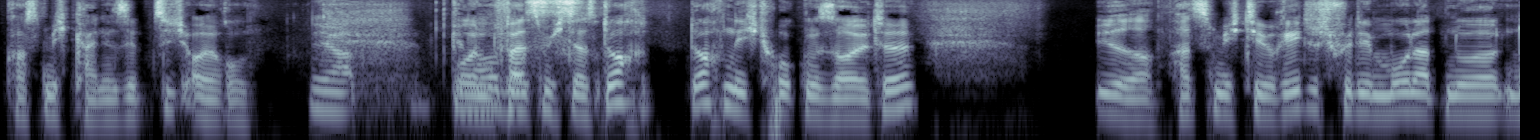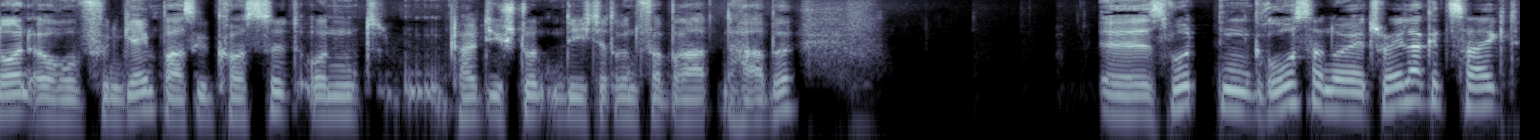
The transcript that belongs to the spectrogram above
kostet mich keine 70 Euro. Ja, genau und falls mich das doch, doch nicht hucken sollte, ja, hat es mich theoretisch für den Monat nur 9 Euro für den Game Pass gekostet und halt die Stunden, die ich da drin verbraten habe. Äh, es wurde ein großer neuer Trailer gezeigt.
